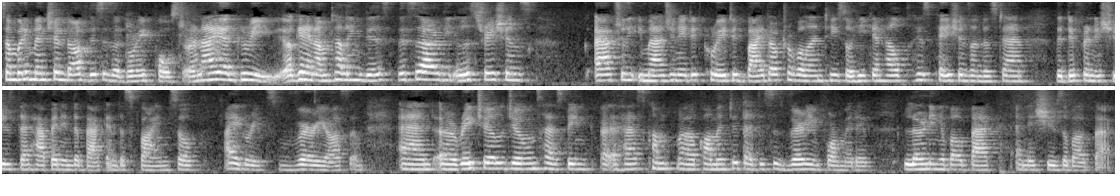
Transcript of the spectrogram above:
somebody mentioned doc this is a great poster and i agree again i'm telling this these are the illustrations actually imaginated created by dr valente so he can help his patients understand the different issues that happen in the back and the spine so I agree. It's very awesome. And uh, Rachel Jones has been uh, has com- uh, commented that this is very informative, learning about back and issues about back.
